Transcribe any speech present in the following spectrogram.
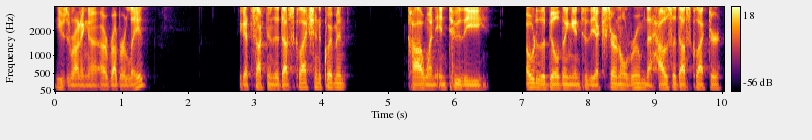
He was running a, a rubber lathe. He got sucked into the dust collection equipment. Kyle went into the out of the building into the external room that housed the dust collector,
